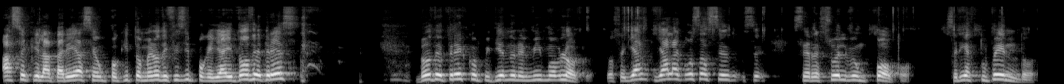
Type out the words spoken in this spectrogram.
hace que la tarea sea un poquito menos difícil porque ya hay dos de tres, dos de tres compitiendo en el mismo bloque. Entonces ya, ya la cosa se, se, resuelve un poco. Sería estupendo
